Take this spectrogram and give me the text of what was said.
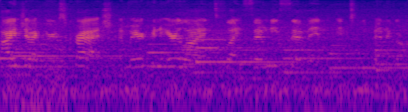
hijackers crash American Airlines Flight 77 into the Pentagon.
